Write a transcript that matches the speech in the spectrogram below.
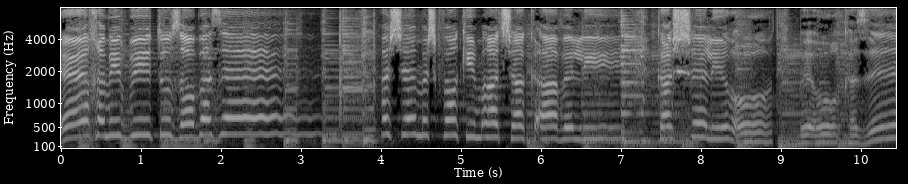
איך הם הביטו זו בזה. השמש כבר כמעט שקעה ולי קשה לראות באור כזה.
